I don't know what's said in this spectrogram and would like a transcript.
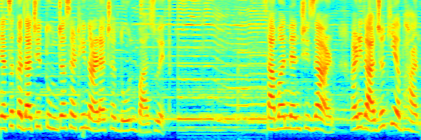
याचं कदाचित तुमच्यासाठी नाण्याच्या दोन बाजू आहेत. सामान्यांची जाण आणि राजकीय भान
